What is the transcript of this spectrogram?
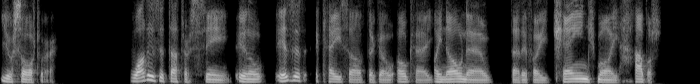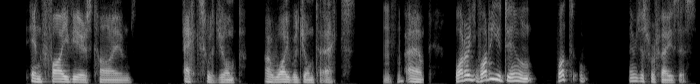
your software, what is it that they're seeing? You know, is it a case of they go, okay, I know now that if I change my habit in five years' time, X will jump or Y will jump to X. Mm-hmm. Um, what are you, what are you doing? What? Let me just rephrase this.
